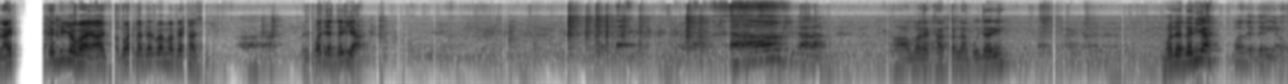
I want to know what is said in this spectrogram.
લાઈટ કરી દીજો ભાઈ. આજ ભગવાનના દરબારમાં બેઠા છે. મોજે દરિયા. સીતારામ સીતારામ. હા અમારે ઠાકરના પૂજારી. મોજે દરિયા? મોજે દરિયા હો.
